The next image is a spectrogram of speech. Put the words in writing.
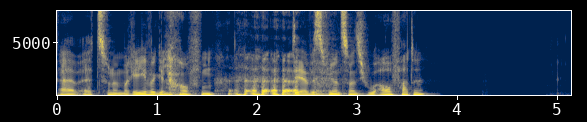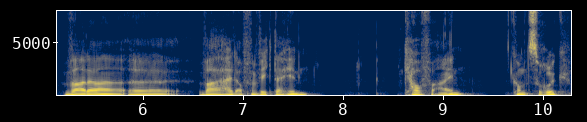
äh, äh, zu einem Rewe gelaufen, der bis 24 Uhr auf hatte. War da, äh, war halt auf dem Weg dahin, kaufe ein, komme zurück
